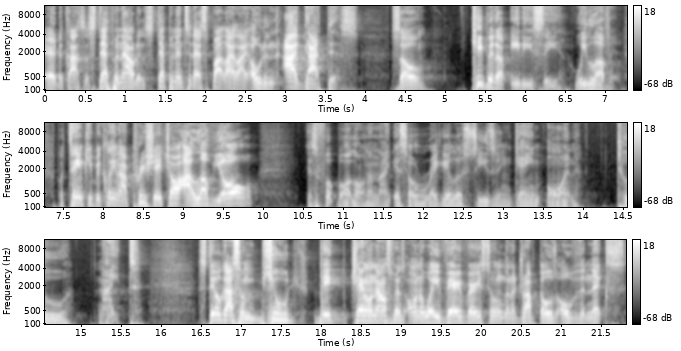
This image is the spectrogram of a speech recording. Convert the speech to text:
Eric DeCosta stepping out and stepping into that spotlight like, oh, then I got this. So keep it up, EDC. We love it. But team, keep it clean. I appreciate y'all. I love y'all. It's football on tonight. It's a regular season game on tonight. Still got some huge, big channel announcements on the way very, very soon. Gonna drop those over the next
